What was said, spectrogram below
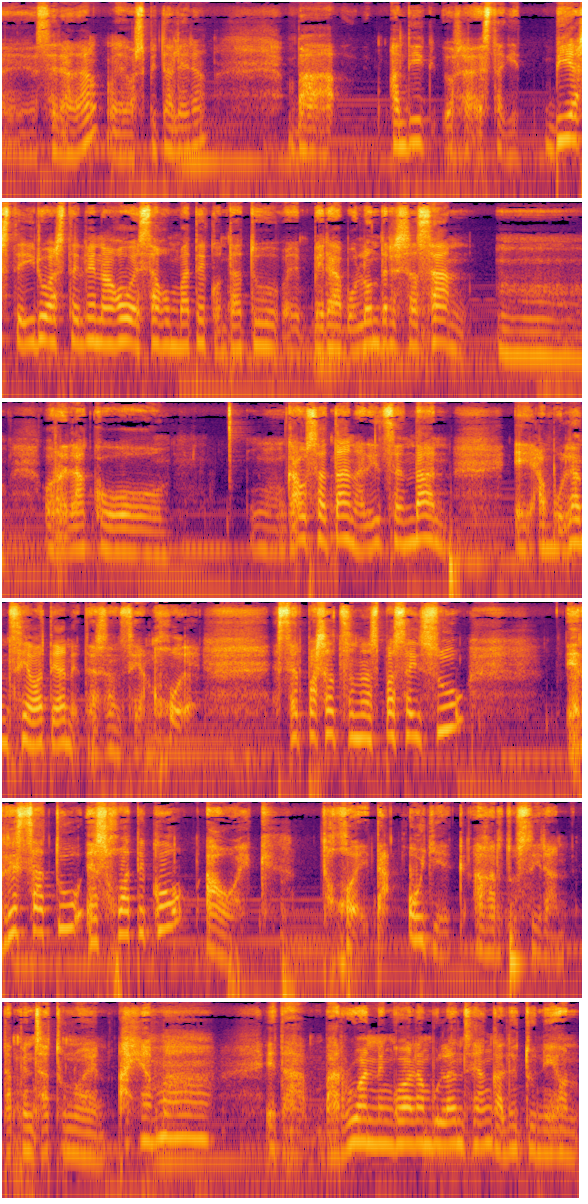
e, zera da, e, ospitalera, ba, handik, osea, ez dakit, bi aste, hiru aste lehenago ezagun bate kontatu, e, bera bolondresa zan, mm, horrelako mm, gauzatan aritzen dan e, ambulantzia batean, eta esan zian, joe, zer pasatzen azpazaizu, errezatu ez joateko hauek. Jo, eta hoiek agertu ziran, eta pentsatu nuen, ai ama, eta barruan nengoan ambulantzean galdetu nion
